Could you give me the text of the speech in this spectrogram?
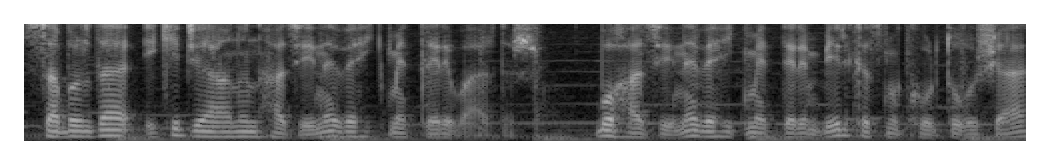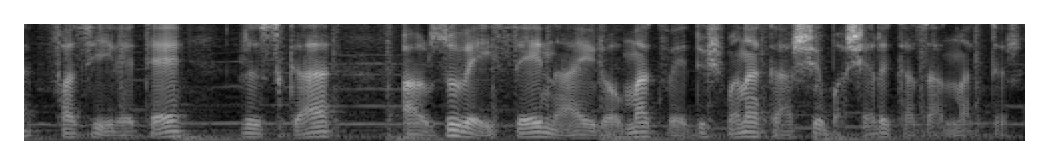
sabırda iki cihanın hazine ve hikmetleri vardır.'' Bu hazine ve hikmetlerin bir kısmı kurtuluşa, fazilete, rızka, arzu ve isteğe nail olmak ve düşmana karşı başarı kazanmaktır.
